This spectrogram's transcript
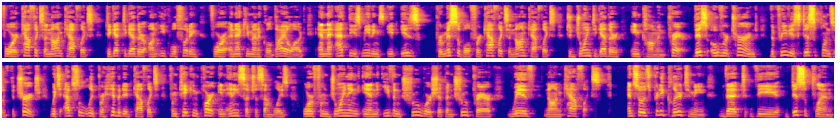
for Catholics and non Catholics to get together on equal footing for an ecumenical dialogue, and that at these meetings it is permissible for Catholics and non Catholics to join together in common prayer. This overturned the previous disciplines of the Church, which absolutely prohibited Catholics from taking part in any such assemblies or from joining in even true worship and true prayer with non Catholics. And so it's pretty clear to me that the discipline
